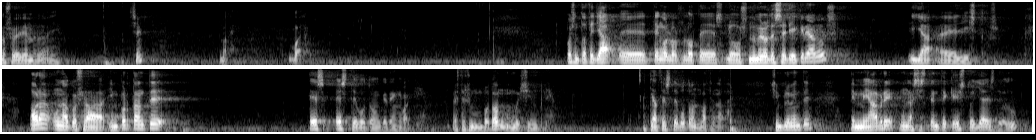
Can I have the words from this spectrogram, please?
No se ve bien, ¿verdad? ¿Sí? Vale. Bueno. Pues entonces ya eh, tengo los lotes, los números de serie creados y ya eh, listos. Ahora, una cosa importante es este botón que tengo aquí. Este es un botón muy simple. ¿Qué hace este botón? No hace nada. Simplemente eh, me abre un asistente que esto ya es de Odoo,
